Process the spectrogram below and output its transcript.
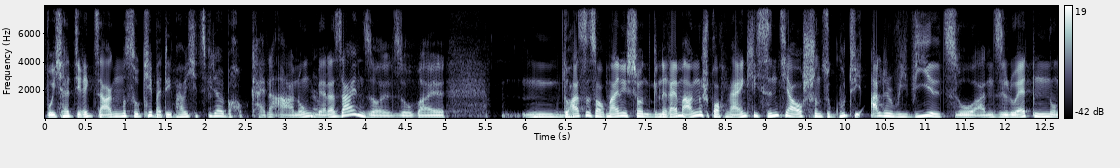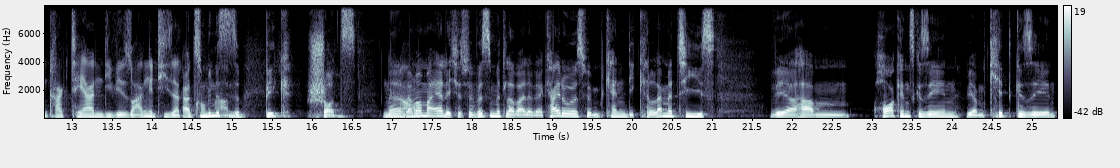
Wo ich halt direkt sagen muss, okay, bei dem habe ich jetzt wieder überhaupt keine Ahnung, wer da sein soll. So, weil du hast es auch, meine ich, schon generell mal angesprochen. Eigentlich sind ja auch schon so gut wie alle Reveals so an Silhouetten und Charakteren, die wir so angeteasert Ja, bekommen zumindest haben. diese Big Shots. Ne? Genau. Wenn man mal ehrlich ist, wir wissen mittlerweile, wer Kaido ist, wir kennen die Calamities, wir haben Hawkins gesehen, wir haben Kid gesehen,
